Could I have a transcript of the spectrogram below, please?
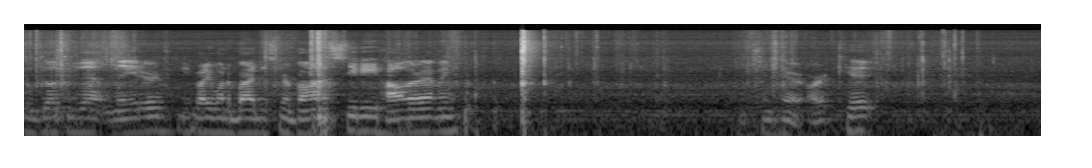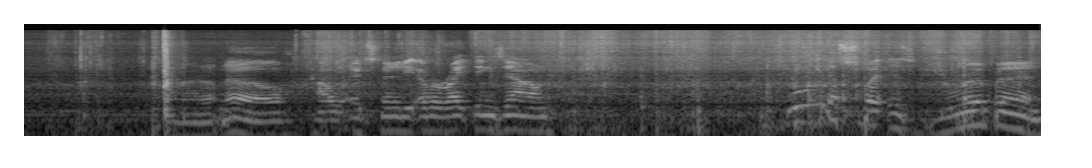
We'll go through that later. Anybody want to buy this Nirvana CD? Holler at me. What's in here? Art kit. I don't know how Xfinity ever write things down. Ooh, the sweat is dripping.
